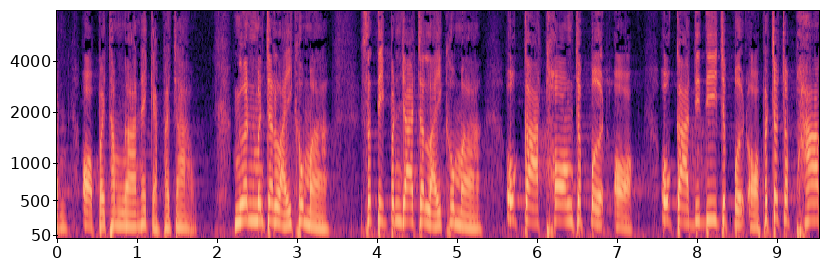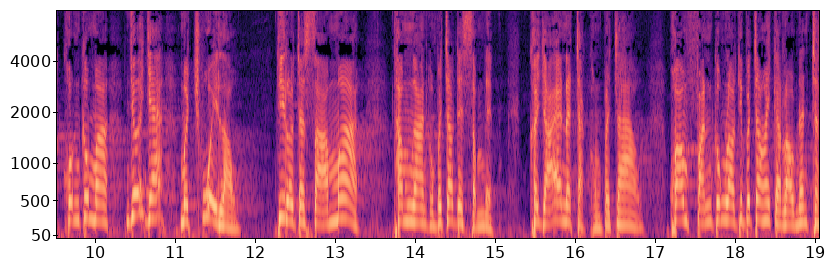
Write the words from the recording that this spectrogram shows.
รออกไปทำงานให้แก่พระเจ้า เงินมันจะไหลเข้ามา สติปัญญาจะไหลเข้ามา โอกาสทองจะเปิดออก โอกาสดีๆ จะเปิดออก พระเจ้าจะพาคนเข้ามา เยอะแยะมาช่วยเรา ที่เราจะสามารถทำงานของพระเจ้าได้สำเร็จ ขยายอาณาจักรของพระเจ้า ความฝันของเราที่พระเจ้าให้กับเรานั้นจะ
